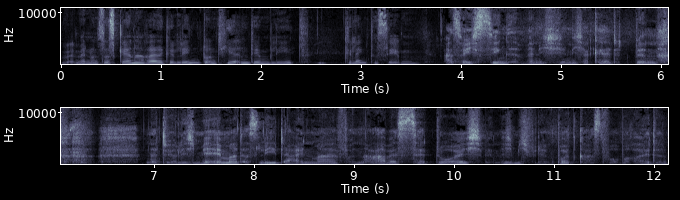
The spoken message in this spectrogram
wenn uns das generell gelingt und hier in dem Lied gelingt es eben. Also ich singe, wenn ich nicht erkältet bin, natürlich mir immer das Lied einmal von A bis Z durch, wenn ich mich für den Podcast vorbereite.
